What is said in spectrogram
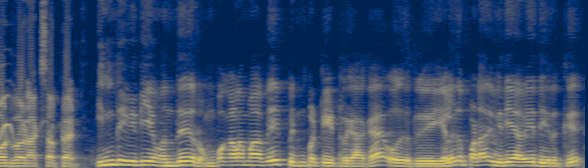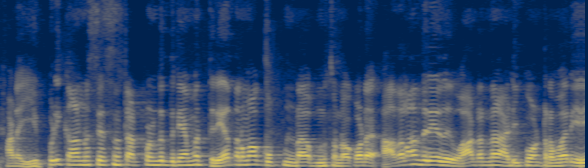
Word word accepted. இந்த விதியை வந்து ரொம்ப காலமாகவே பின்பற்றிட்டு இருக்காங்க. ஒரு எழுதப்படாத விதியாகவே இது இருக்குது அட எப்படி கான்வர்சேஷன் ஸ்டார்ட் பண்ணுறது தெரியாமல் தெரியாதனமாக கூப்பிட்டுண்டா அப்படின்னு சொன்னால் கூட அதெல்லாம் தெரியாது. வாடனா அடிப்போன்ற மாதிரி.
